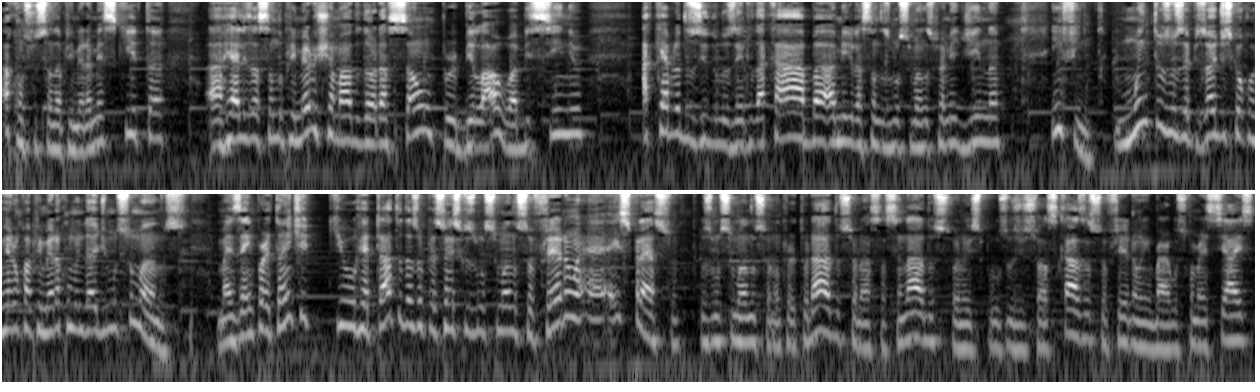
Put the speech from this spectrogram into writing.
a construção da primeira mesquita, a realização do primeiro chamado da oração por Bilal, o abissínio, a quebra dos ídolos dentro da Kaaba, a migração dos muçulmanos para Medina, enfim, muitos dos episódios que ocorreram com a primeira comunidade de muçulmanos. Mas é importante que o retrato das opressões que os muçulmanos sofreram é, é expresso. Os muçulmanos foram torturados, foram assassinados, foram expulsos de suas casas, sofreram embargos comerciais.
